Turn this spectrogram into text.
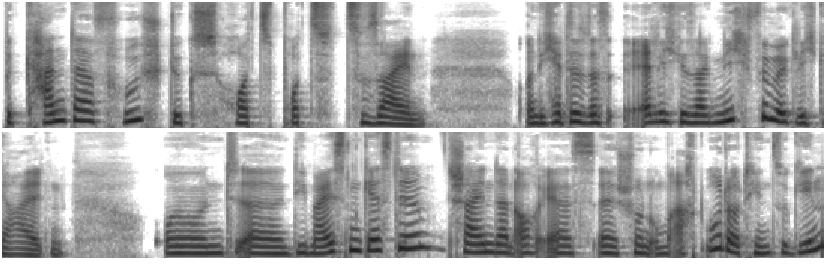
bekannter Frühstücks-Hotspot zu sein. Und ich hätte das ehrlich gesagt nicht für möglich gehalten. Und äh, die meisten Gäste scheinen dann auch erst äh, schon um 8 Uhr dorthin zu gehen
